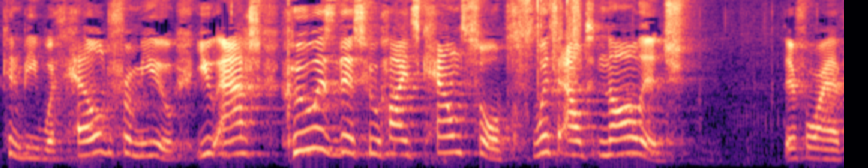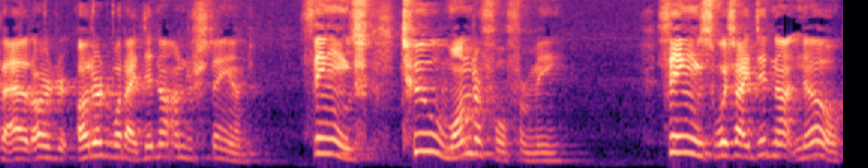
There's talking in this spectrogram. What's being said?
can be withheld from you. You ask, Who is this who hides counsel without knowledge? Therefore, I have uttered what I did not understand, things too wonderful for me. Things which I did not know.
